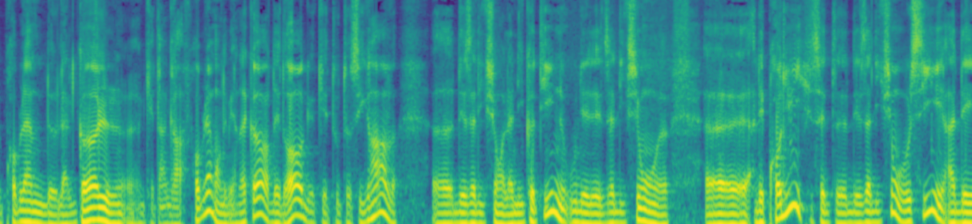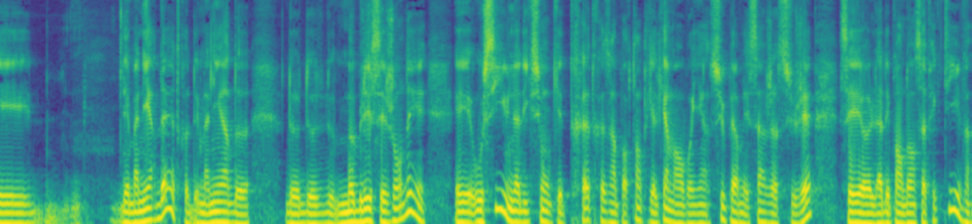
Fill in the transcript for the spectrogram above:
le problème de l'alcool, qui est un grave problème, on est bien d'accord, des drogues, qui est tout aussi grave graves, des addictions à la nicotine ou des addictions à des produits, c'est des addictions aussi à des des manières d'être, des manières de, de, de, de, meubler ses journées. Et aussi une addiction qui est très très importante, quelqu'un m'a envoyé un super message à ce sujet, c'est euh, la dépendance affective.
